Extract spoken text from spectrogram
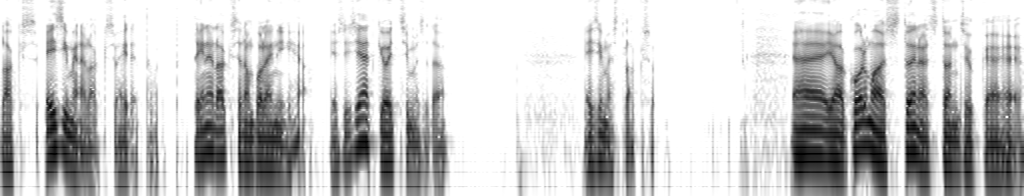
laks, esimene laks väidetavalt, teine laks enam pole nii hea ja siis jäädki otsima seda esimest laksu. ja kolmas tõenäoliselt on sihuke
